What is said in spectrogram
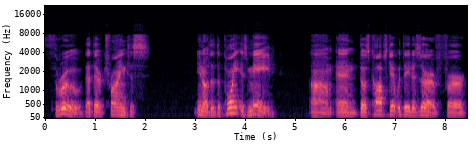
through that they're trying to, you know, that the point is made um, and those cops get what they deserve for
